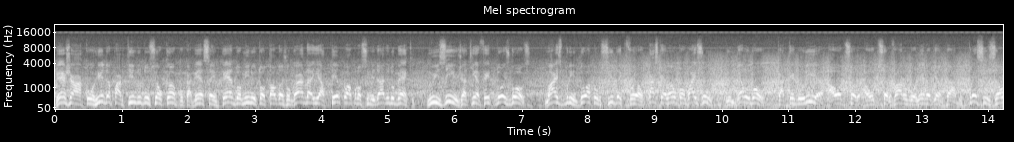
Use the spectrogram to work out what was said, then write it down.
Veja a corrida partindo do seu campo. Cabeça em pé, domínio total da jogada e atento à proximidade do Beck. Luizinho já tinha feito dois gols, mas brindou a torcida que foi ao Castelão com mais um. Um belo gol. Categoria ao, ao observar o goleiro adiantado. Precisão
